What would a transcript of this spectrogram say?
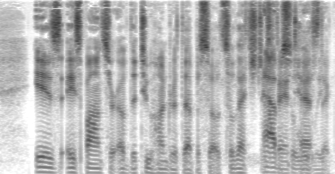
is a sponsor of the 200th episode. So that's just Absolutely. fantastic.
